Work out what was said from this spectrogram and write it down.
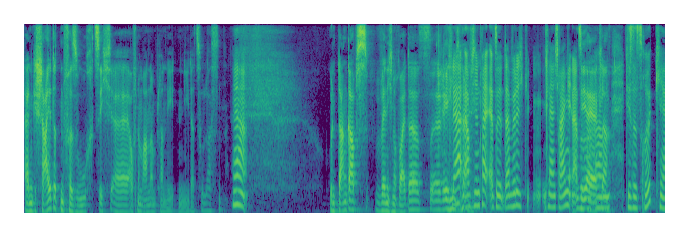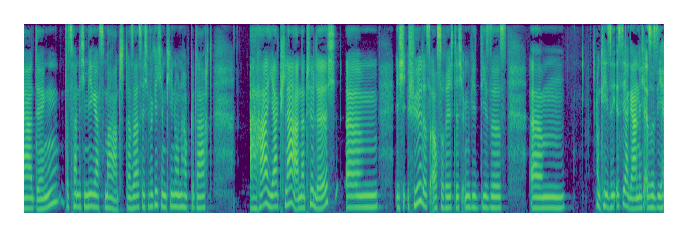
einen gescheiterten Versuch, sich äh, auf einem anderen Planeten niederzulassen. Ja. Und dann gab es, wenn ich noch weiter äh, reden Klar, auf jeden Fall. Also da würde ich gleich reingehen. Also ja, ja, ähm, dieses Rückkehrding, das fand ich mega smart. Da saß ich wirklich im Kino und habe gedacht, aha, ja klar, natürlich. Ähm, ich fühle das auch so richtig, irgendwie dieses ähm, okay, sie ist ja gar nicht, also sie,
